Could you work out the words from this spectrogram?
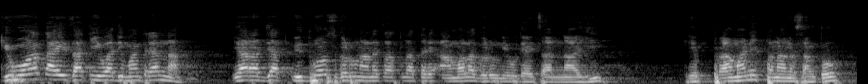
किंवा काही जातीवादी मंत्र्यांना या राज्यात विध्वंस घडून आणायचा असला तरी आम्हाला घडून येऊ द्यायचा नाही. हे प्रामाणिकपणानं सांगतो.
